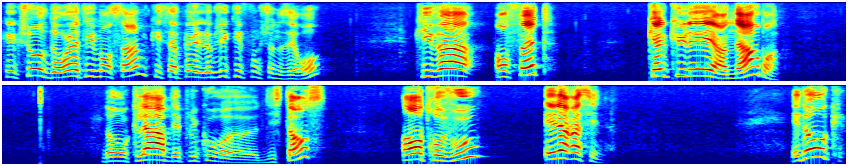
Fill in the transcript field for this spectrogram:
quelque chose de relativement simple qui s'appelle l'objective function 0, qui va, en fait, calculer un arbre, donc l'arbre des plus courtes euh, distances, entre vous et la racine. Et donc,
